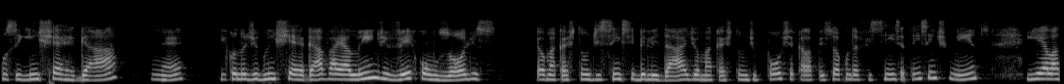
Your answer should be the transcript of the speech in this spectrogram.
conseguir enxergar, né? E quando eu digo enxergar, vai além de ver com os olhos, é uma questão de sensibilidade, é uma questão de, poxa, aquela pessoa com deficiência tem sentimentos e ela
